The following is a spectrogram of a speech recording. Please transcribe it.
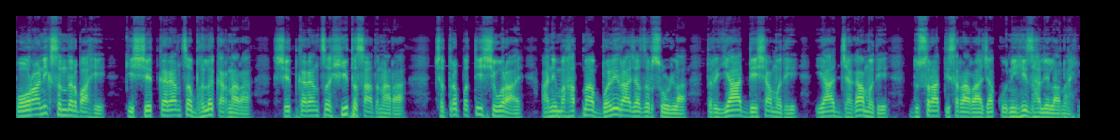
पौराणिक संदर्भ आहे की शेतकऱ्यांचं भलं करणारा शेतकऱ्यांचं हित साधणारा छत्रपती शिवराय आणि महात्मा बळीराजा जर सोडला तर या देशामध्ये या जगामध्ये दुसरा तिसरा राजा कोणीही झालेला नाही.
